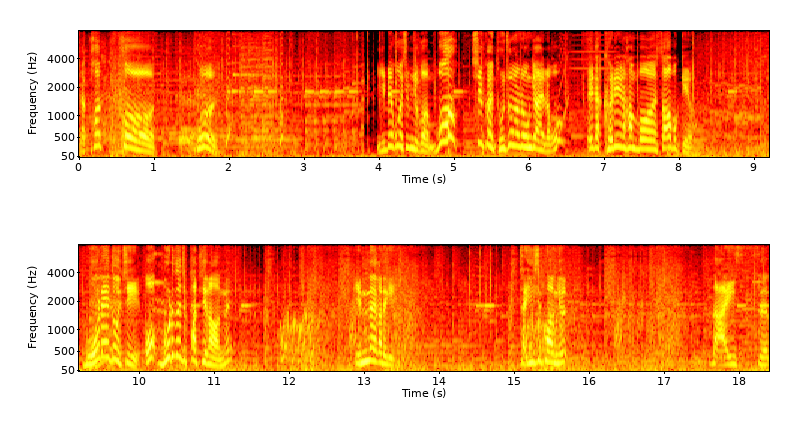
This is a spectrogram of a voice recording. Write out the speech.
자 컷컷 굿. 256원. 뭐? 칠관 도전하러 온 게 아니라고? 일단 그린 한번 싸워볼게요. 모래도지. 어? 모래도지 파티 나왔네? 입내 가리기. 자 20% 확률. 나이스.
